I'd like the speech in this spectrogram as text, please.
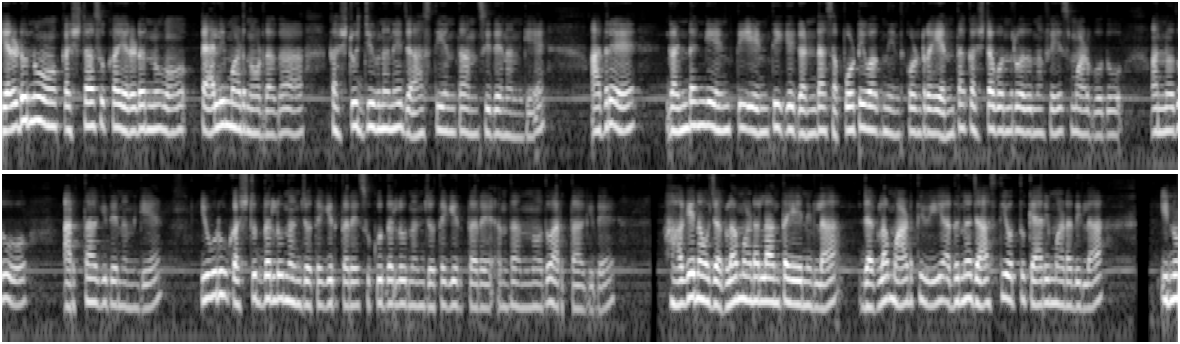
ಎರಡೂ ಕಷ್ಟ, ಸುಖ ಎರಡನ್ನೂ ಟ್ಯಾಲಿ ಮಾಡಿ ನೋಡಿದಾಗ ಕಷ್ಟದ ಜೀವನನೇ ಜಾಸ್ತಿ ಅಂತ ಅನಿಸಿದೆ ನನಗೆ. ಆದರೆ ಗಂಡಂಗೆ ಹೆಂಡ್ತಿ, ಹೆಂಡ್ತಿಗೆ ಗಂಡ ಸಪೋರ್ಟಿವ್ ಆಗಿ ನಿಂತ್ಕೊಂಡ್ರೆ ಎಂಥ ಕಷ್ಟ ಬಂದರೂ ಅದನ್ನು ಫೇಸ್ ಮಾಡ್ಬೋದು ಅನ್ನೋದು ಅರ್ಥ ಆಗಿದೆ ನನಗೆ. ಇವರು ಕಷ್ಟದಲ್ಲೂ ನನ್ನ ಜೊತೆಗಿರ್ತಾರೆ, ಸುಖದಲ್ಲೂ ನನ್ನ ಜೊತೆಗಿರ್ತಾರೆ ಅಂತ ಅನ್ನೋದು ಅರ್ಥ ಆಗಿದೆ. ಹಾಗೆ ನಾವು ಜಗಳ ಮಾಡಲ್ಲ ಅಂತ ಏನಿಲ್ಲ. ಜಗಳ ಮಾಡ್ತೀವಿ, ಅದನ್ನು ಜಾಸ್ತಿ ಹೊತ್ತು ಕ್ಯಾರಿ ಮಾಡೋದಿಲ್ಲ. ಇನ್ನು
